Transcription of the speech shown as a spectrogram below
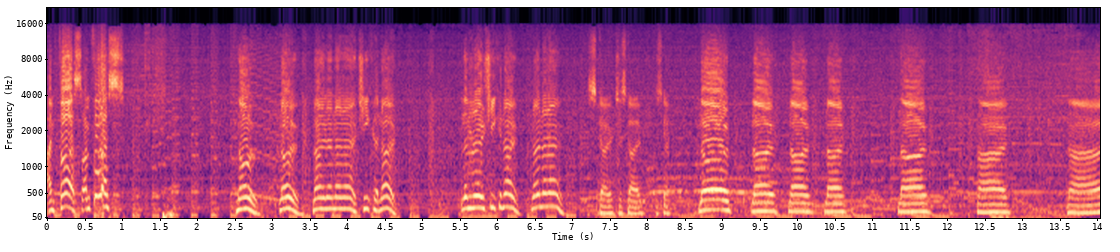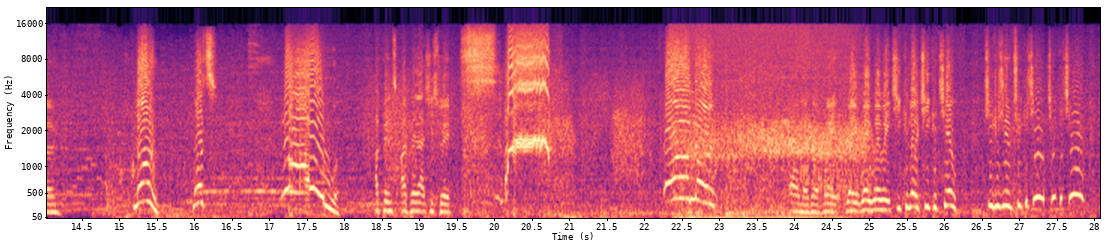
I'm first. I'm first. No, no, no, no, no, no, Chica, no. No, no, no, Chica, no, no, no, no. Just go, just go, just go. No, no, no, no, no, no, no, no. What? No! I've been I've been actually screwed. Ah! Oh no! Oh my god, wait, wait, wait, wait, wait, Chica, no, Chica, chill. Chica, chill, Chica, chill, Chica, chill.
